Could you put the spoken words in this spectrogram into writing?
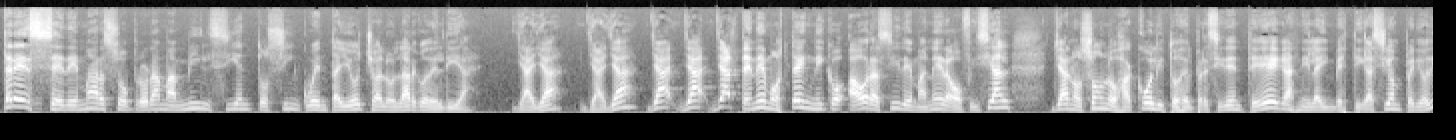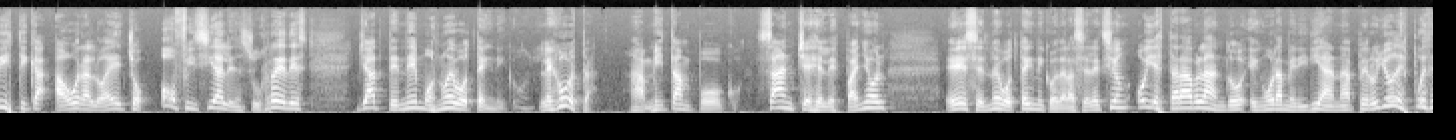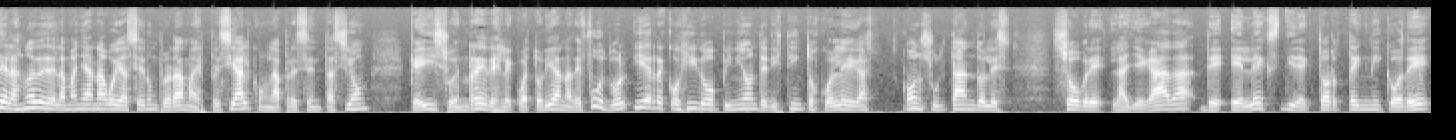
13 de marzo, programa 1158 a lo largo del día. Ya, ya, ya, ya, ya, ya, ya tenemos técnico, ahora sí de manera oficial. Ya no son los acólitos del presidente Egas ni la investigación periodística, ahora lo ha hecho oficial en sus redes. Ya tenemos nuevo técnico. ¿Les gusta? A mí tampoco. Sánchez el español es el nuevo técnico de la selección. Hoy estará hablando en hora meridiana, pero yo después de las 9 de la mañana voy a hacer un programa especial con la presentación que hizo en redes la ecuatoriana de fútbol y he recogido opinión de distintos colegas consultándoles sobre la llegada del ex exdirector técnico de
